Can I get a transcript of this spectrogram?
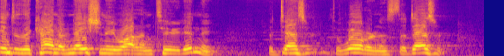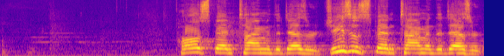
into the kind of nation he wanted them to, didn't he? The desert, the wilderness, the desert. Paul spent time in the desert. Jesus spent time in the desert.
